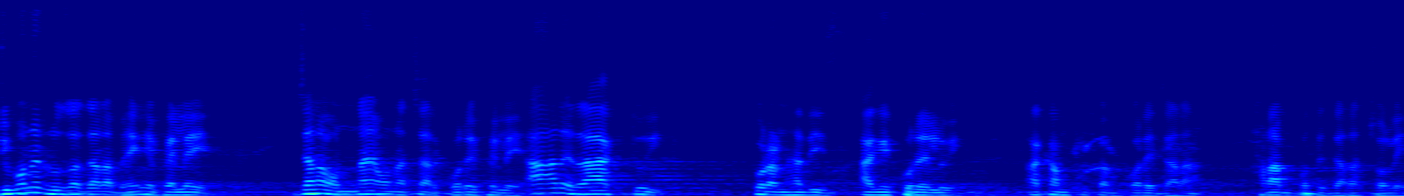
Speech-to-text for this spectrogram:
জীবনের রোজা যারা ভেঙে ফেলে, যারা অন্যায় অনাচার করে ফেলে, আরে রাগ তুই, কোরআন হাদিস আগে করে লই আকাম ফুকাম করে যারা, হারাম পথে যারা চলে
